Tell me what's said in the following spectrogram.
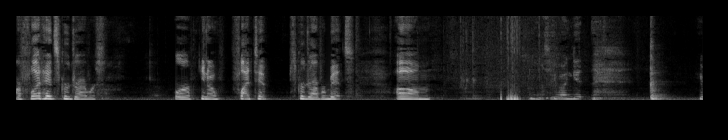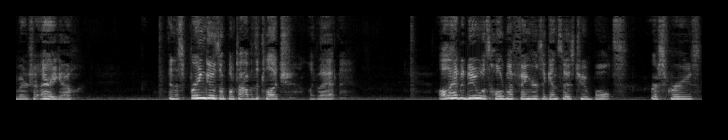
are flathead screwdrivers. Or, you know, flat tip screwdriver bits. Um, let's see if I can get you better try. There you go. And the spring goes up on top of the clutch, like that. All I had to do was hold my fingers against those two bolts, or screws,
